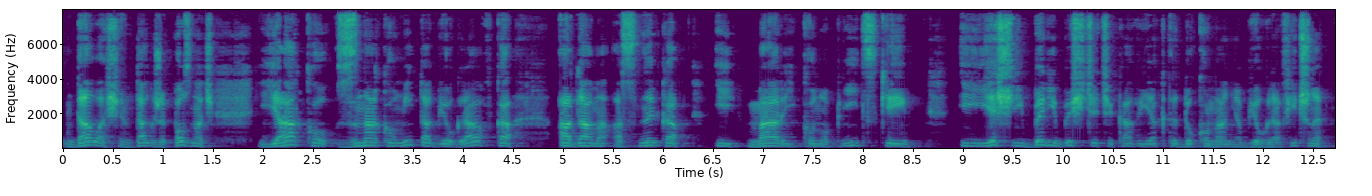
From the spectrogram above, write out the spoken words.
dała się także poznać jako znakomita biografka Adama Asnyka i Marii Konopnickiej. I jeśli bylibyście ciekawi, jak te dokonania biograficzne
